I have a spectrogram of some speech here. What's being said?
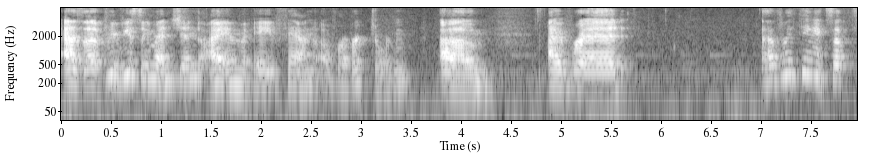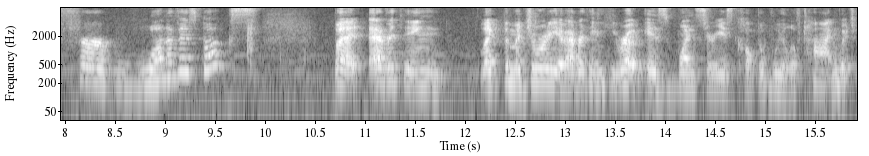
as uh, previously mentioned, I am a fan of Robert Jordan. Um, I've read everything except for one of his books, but everything, like the majority of everything he wrote, is one series called The Wheel of Time, which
